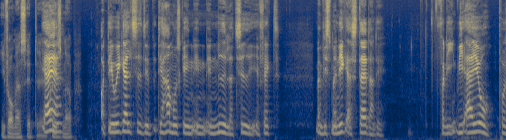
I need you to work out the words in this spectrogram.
i form af at sætte øh, Ja, ja. op. Og det er jo ikke altid, det, det har måske en, en, en midlertidig effekt. Men hvis man ikke erstatter det, fordi vi er jo, på,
